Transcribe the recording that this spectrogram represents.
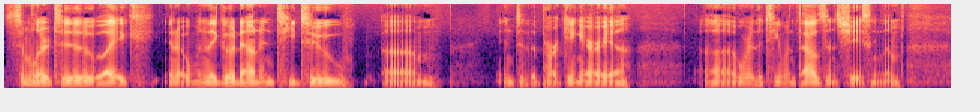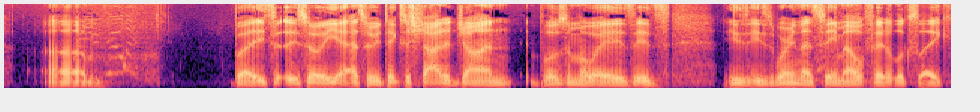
similar to like you know when they go down in T two um, into the parking area uh, where the T one thousand is chasing them. Um, but so yeah, so he takes a shot at John, blows him away. It's, it's he's he's wearing that same outfit. It looks like,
